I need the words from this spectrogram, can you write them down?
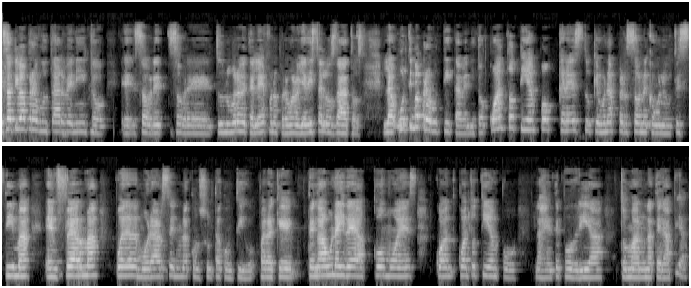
Eso te iba a preguntar, Benito, eh, sobre, sobre tu número de teléfono, pero bueno, ya diste los datos. La última preguntita, Benito, ¿cuánto tiempo crees tú que una persona con la autoestima enferma puede demorarse en una consulta contigo? Para que tenga una idea cómo es, cuán- cuánto tiempo la gente podría tomar una terapia.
